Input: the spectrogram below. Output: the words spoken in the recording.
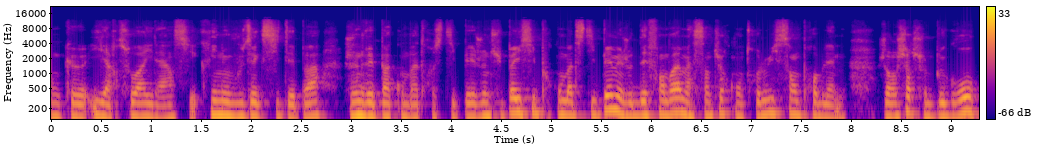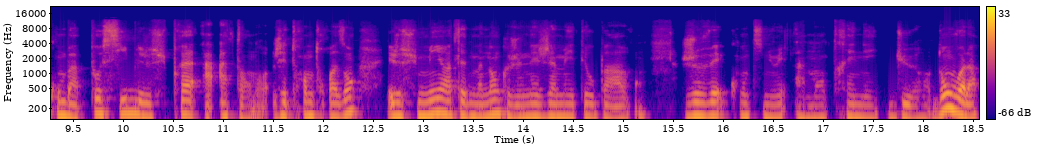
Donc euh, hier soir, il a ainsi écrit Ne vous excitez pas, je ne vais pas combattre Stipe. Je ne suis pas ici pour combattre Stipe, mais je défendrai ma ceinture contre lui sans problème. Je recherche le plus gros combat possible et je suis prêt à attendre. J'ai 33 ans et je suis meilleur athlète maintenant que je n'ai jamais été auparavant. Je vais continuer à m'entraîner dur. Donc voilà,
